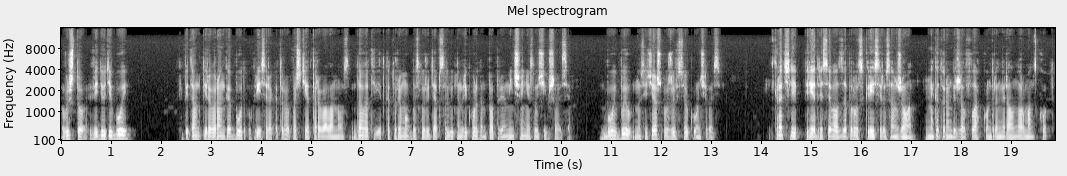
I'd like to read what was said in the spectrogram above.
«Вы что, ведете бой?» Капитан первого ранга Бот, у крейсера которого почти оторвало нос, дал ответ, который мог бы служить абсолютным рекордом по преуменьшению случившегося. Бой был, но сейчас уже все кончилось. Крачли переадресовал запрос к крейсеру Сан-Жуан, на котором держал флаг контр-адмирал Норман Скотт.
